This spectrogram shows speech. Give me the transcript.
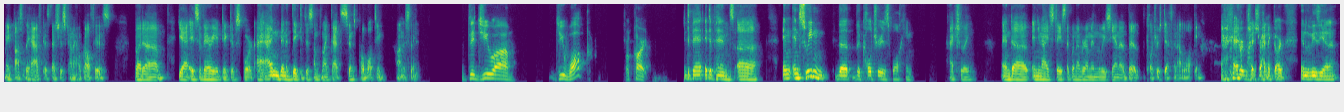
may possibly have because that's just kind of how golf is but um, yeah it's a very addictive sport I, I, hadn't been addicted to something like that since pro ball team honestly did you uh, do you walk or cart it depends it depends uh, in in sweden the the culture is walking actually and uh, in the united states like whenever i'm in louisiana the culture is definitely not walking everybody's riding a cart in Louisiana.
